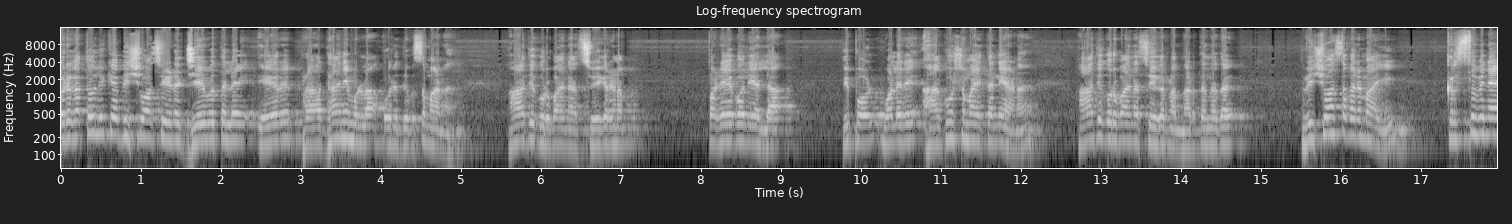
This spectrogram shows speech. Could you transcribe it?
ഒരു കത്തോലിക്ക വിശ്വാസിയുടെ ജീവിതത്തിലെ ഏറെ പ്രാധാന്യമുള്ള ഒരു ദിവസമാണ് ആദ്യ കുർബാന സ്വീകരണം. പഴയ പോലെയല്ല ഇപ്പോൾ വളരെ ആഘോഷമായി തന്നെയാണ് ആദ്യ കുർബാന സ്വീകരണം നടത്തുന്നത്. വിശ്വാസപരമായി ക്രിസ്തുവിനെ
